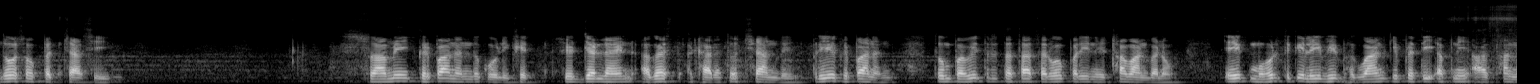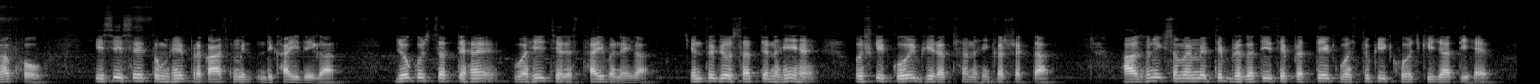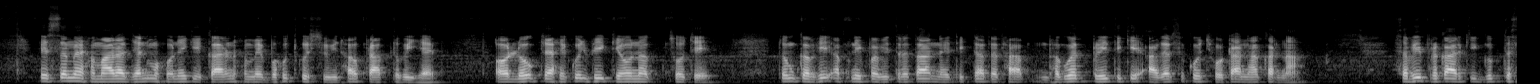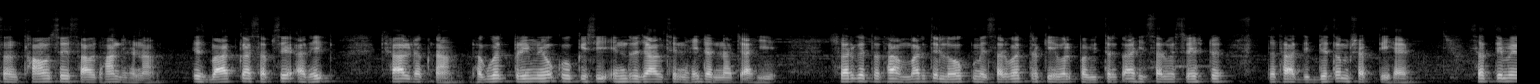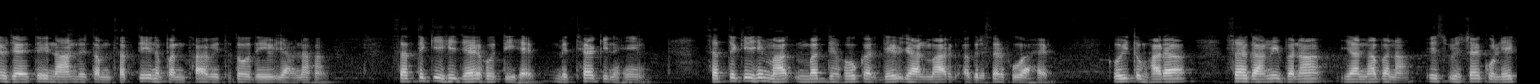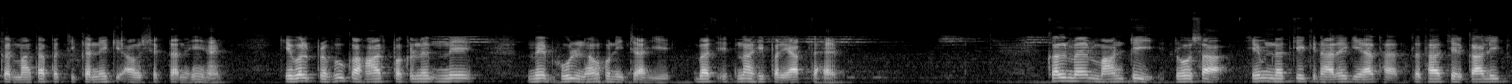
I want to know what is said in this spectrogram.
दो सौ पचासी। स्वामी कृपानंद को लिखित। स्विट्जरलैंड, अगस्त अठारह सौ छियानबे प्रिय कृपानंद तुम पवित्र तथा सर्वोपरि निष्ठावान बनो। एक मुहूर्त के लिए भी भगवान के प्रति अपनी आस्था न खो। इसी से तुम्हें प्रकाश दिखाई देगा। जो कुछ सत्य है, वही चिरस्थायी बनेगा। किंतु जो सत्य नहीं है, उसकी कोई भी रक्षा नहीं कर सकता। आधुनिक समय में तीव्र गति से प्रत्येक वस्तु की खोज की जाती है। इस समय हमारा जन्म होने के कारण हमें बहुत कुछ सुविधा प्राप्त हुई है। और लोग चाहे कुछ भी क्यों न सोचे तुम कभी अपनी पवित्रता, नैतिकता तथा भगवत प्रीति के आदर्श को छोटा न करना। सभी प्रकार की गुप्त संस्थाओं से सावधान रहना। इस बात का सबसे अधिक ख्याल रखना, भगवत प्रेमियों को किसी इंद्रजाल से नहीं डरना चाहिए। स्वर्ग तथा मर्त्य लोक में सर्वत्र केवल पवित्रता ही सर्वश्रेष्ठ तथा दिव्यतम शक्ति है। सत्य में जयते नानृतम सत्य न पंथा विततो देवयान। सत्य की ही जय होती है, मिथ्या की नहीं। सत्य के ही मध्य होकर देवजान मार्ग अग्रसर हुआ है। कोई तुम्हारा सहगामी बना या न बना, इस विषय को लेकर माथा पच्ची करने की आवश्यकता नहीं है। केवल प्रभु का हाथ पकड़ने में भूल न होनी चाहिए, बस इतना ही पर्याप्त है। कल मैं मांटी रोसा हिमनद के किनारे गया था, तथा चिरकालिक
